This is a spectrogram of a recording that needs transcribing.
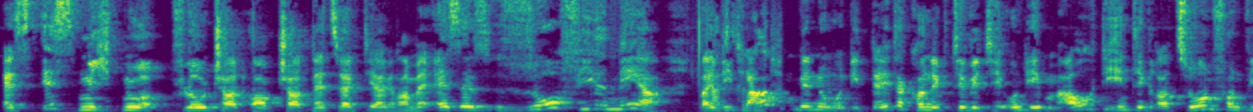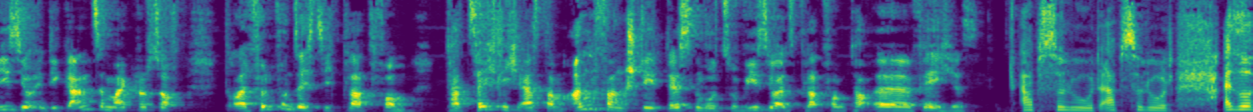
es ist nicht nur Flowchart, Orgchart, Netzwerkdiagramme, es ist so viel mehr, weil Absolut. die Datenbindung und die Data Connectivity und eben auch die Integration von Visio in die ganze Microsoft 365 Plattform tatsächlich erst am Anfang steht dessen, wozu Visio als Plattform äh, fähig ist. Absolut, absolut. Also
